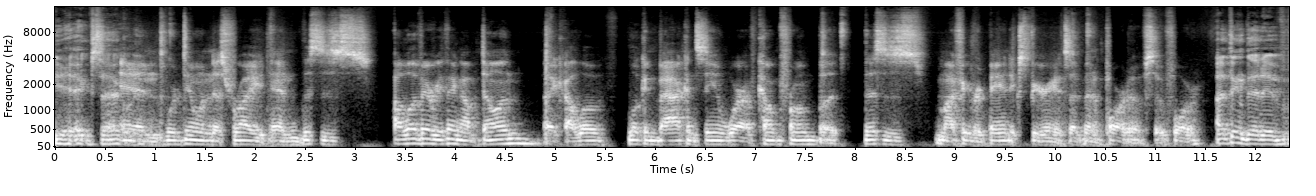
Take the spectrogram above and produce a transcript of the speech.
yeah, exactly. and we're doing this right. And this is, I love everything I've done. Like, I love looking back and seeing where I've come from, but this is my favorite band experience I've been a part of so far. I think that if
